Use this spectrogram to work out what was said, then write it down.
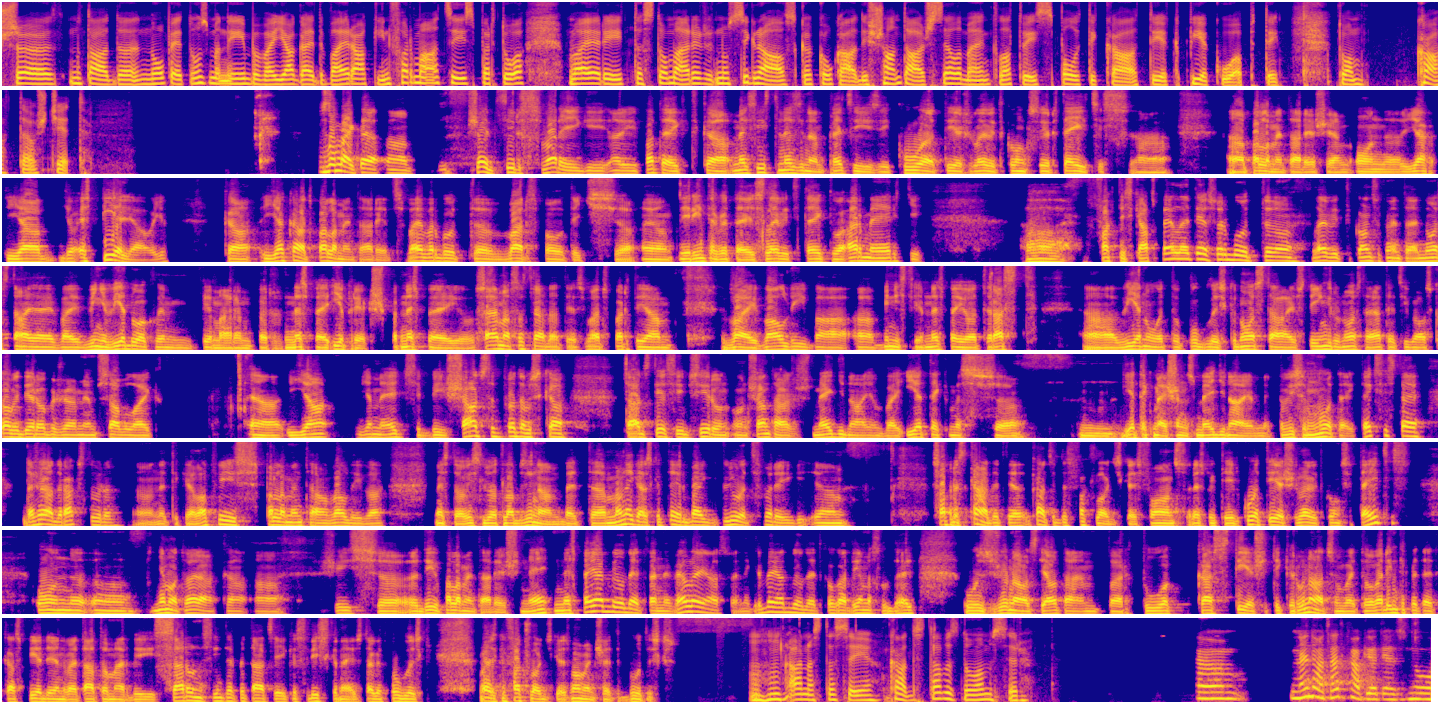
nu, tāda nopietna uzmanība vai jāgaida vairāk informācijas par to, vai arī tas tomēr ir nu, signāls, ka kaut kādi šantāžas elementi Latvijas politikā tiek piekopti. Tom, kā tev šķiet? Es domāju, ka uh, šeit ir svarīgi arī pateikt, ka mēs īsti nezinām precīzi, ko tieši Levita kungs ir teicis uh, uh, parlamentāriešiem. Un, uh, ja, ja, jo es pieļauju, ka ja kāds parlamentārietis vai varbūt varas politiķis ir interpretējis Levita teikto ar mērķi uh, faktiski atspēlēties varbūt uh, Levita konsekventai nostājai vai viņa viedoklim, piemēram, par nespēju iepriekš, par nespēju sēmā sastrādāties vārds partijām vai valdībā uh, ministriem nespējot rast vienotu publisku nostāju, stingru nostāju attiecībā uz Covid ierobežojumiem savulaik. Ja, ja mēģis ir bijis šāds, tad, protams, ka tādas tiesības ir un, un šantāžas mēģinājumi vai ietekmes mm, ietekmēšanas mēģinājumi pavisam noteikti eksistē. Dažāda rakstura, ne tikai Latvijas parlamentā un valdībā. Mēs to visu ļoti labi zinām, bet man liekas, ka te ir baigi ļoti svarīgi. Saprast, kāda ir tie, kāds ir tas faktoloģiskais fons, respektīvi, ko tieši Levita kungs ir teicis. Un uh, ņemot vērā, ka uh, šīs uh, divi parlamentārieši ne, nespēja atbildēt, vai nevēlējās, vai negribēja atbildēt kaut kādu iemeslu dēļ uz žurnālistu jautājumu par to, kas tieši tika runāts, un vai to var interpretēt kā spiedienu, vai tā tomēr bija sarunas interpretācija, kas ir izskanējusi tagad publiski. Man liekas, ka faktoloģiskais moments šeit ir būtisks. Mm -hmm. Anastasija, kādas tavas domas ir? Um, Nedaudz atkāpjoties no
